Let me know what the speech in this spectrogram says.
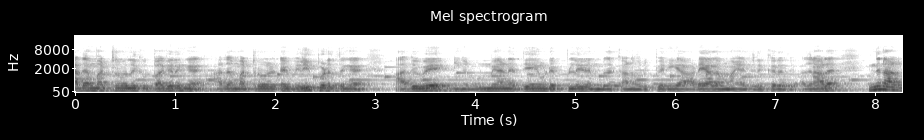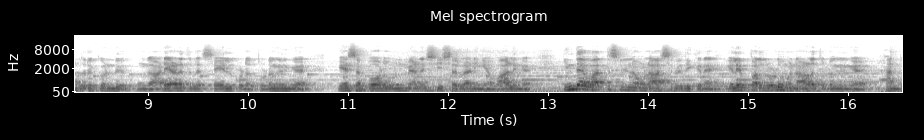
அதை மற்றவர்களுக்கு பகிருங்க அதை மற்றவர்கள்ட்ட வெளிப்படுத்துங்க. அதுவே நீங்கள் உண்மையான தேவனுடைய பிள்ளைகள் என்பதற்கான ஒரு பெரிய அடையாளமாய் அது இருக்கிறது. அதனால் இந்த நாள் முதற்கொண்டு உங்கள் அடையாளத்தில் செயல்பட தொடங்குங்க. ஏசப்பாவோட உண்மையான சீசர்லாம் நீங்கள் வாழுங்க. இந்த வார்த்தை சொல்லி நான் உங்களை ஆசீர்வதிக்கிறேன். இலைப்பாளரோடு உங்கள் நாளை தொடங்குங்க. அந்த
